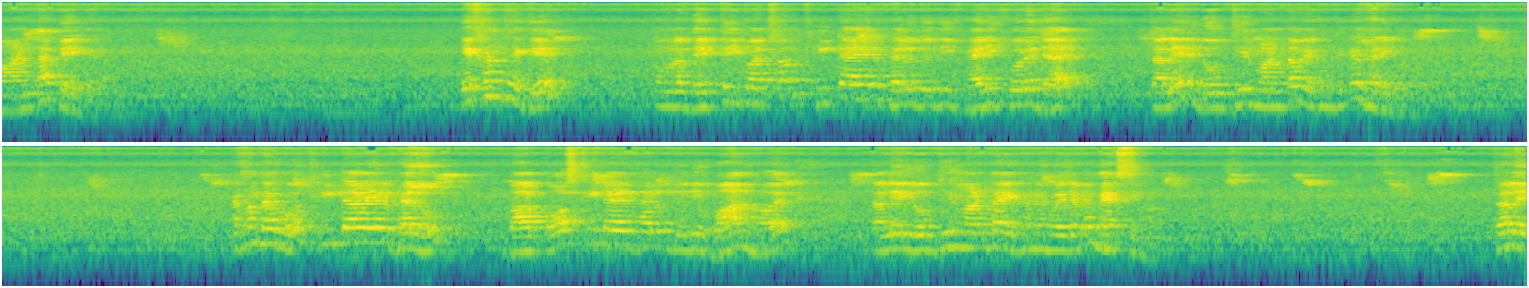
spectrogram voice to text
মানটা পেয়ে গেলাম। এখান থেকে তোমরা দেখতেই পাচ্ছ থিটা এর ভ্যালু যদি ভ্যারি করে যায় তাহলে লব্ধির মানটাও এখান থেকে ভ্যারি করবে এখন দেখো থিটা এর ভ্যালু বা cos থিটা এর ভ্যালু যদি 1 হয়, তাহলে লব্ধির মানটা এখানে হয়ে যাবে ম্যাক্সিমাম তাহলে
